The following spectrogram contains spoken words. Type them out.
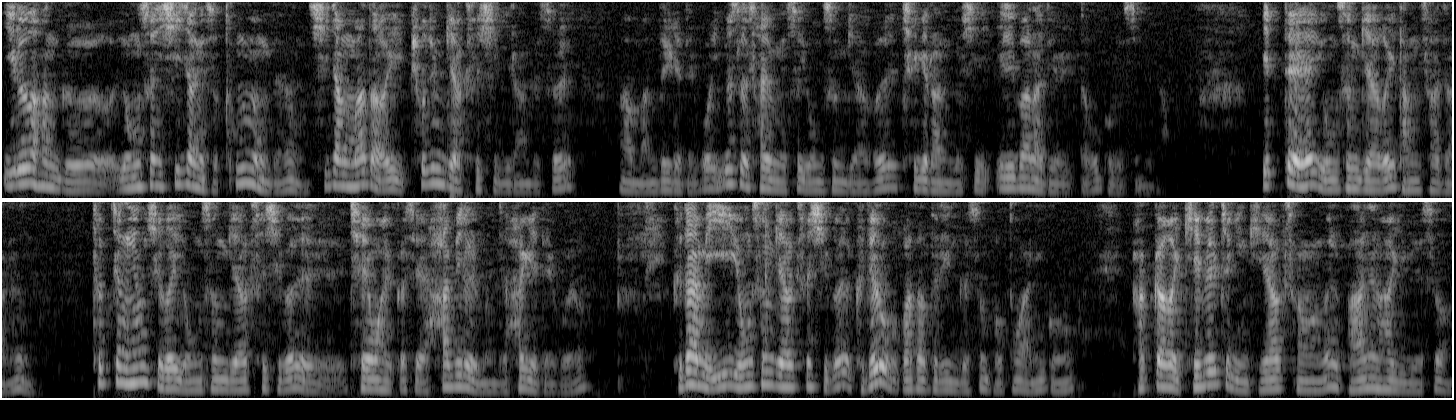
이러한 그 용선 시장에서 통용되는 시장마다의 표준계약 서식이라는 것을 어, 만들게 되고 이것을 사용해서 용선계약을 체결하는 것이 일반화되어 있다고 보겠습니다. 이때 용선계약의 당사자는 특정 형식의 용선계약 서식을 채용할 것에 합의를 먼저 하게 되고요. 그 다음에 이 용성계약 서식을 그대로 받아들이는 것은 보통 아니고 각각의 개별적인 계약 상황을 반영하기 위해서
